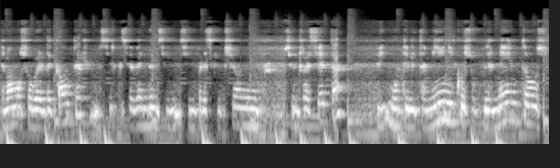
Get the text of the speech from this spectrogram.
llamamos over the counter, es decir, que se venden sin, sin prescripción, sin receta, multivitamínicos, suplementos,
